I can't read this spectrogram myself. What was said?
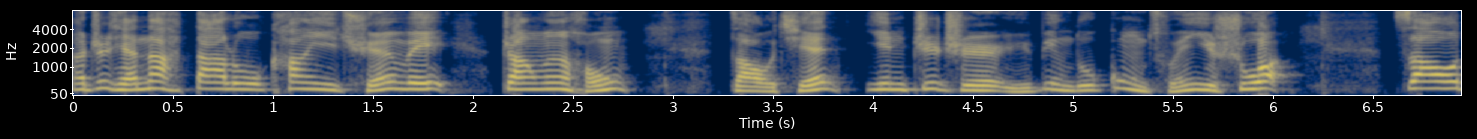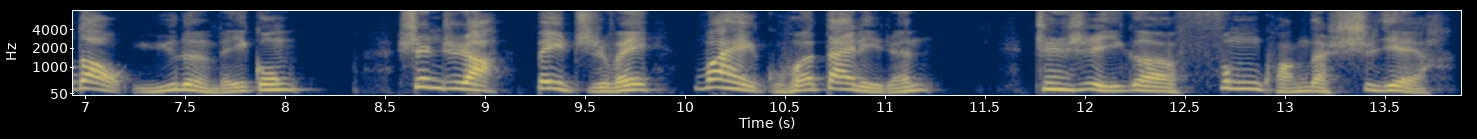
那之前呢，大陆抗疫权威张文宏早前因支持与病毒共存一说，遭到舆论围攻，甚至啊被指为外国代理人，真是一个疯狂的世界呀！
